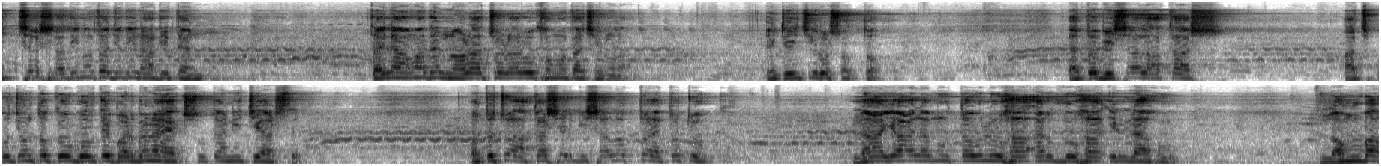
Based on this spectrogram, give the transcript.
ইচ্ছা স্বাধীনতা যদি না দিতেন, তাইলে আমাদের নড়াচড়ারও ক্ষমতা ছিল না। এটাই চির সত্য। এত বিশাল আকাশ আজ পর্যন্ত কেউ বলতে পারবে না এক সুতা নিচে আসছে। অথচ আকাশের বিশালত্ব এতটুক ইল্লাহু। লম্বা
